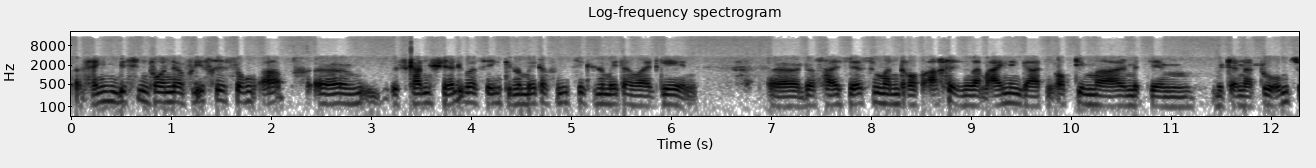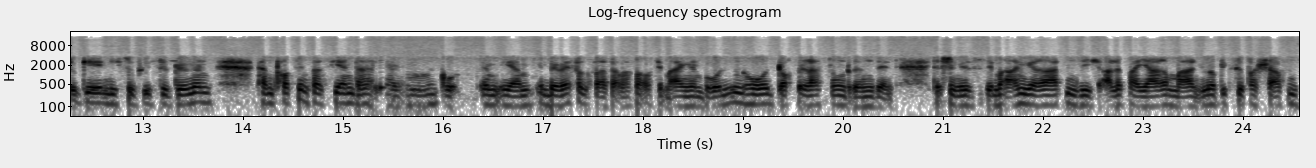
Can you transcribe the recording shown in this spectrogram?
Das hängt ein bisschen von der Fließrichtung ab. Ähm, es kann schnell über 10 Kilometer, 15 Kilometer weit gehen. Äh, das heißt, selbst wenn man darauf achtet, in seinem eigenen Garten optimal mit, dem, mit der Natur umzugehen, nicht so viel zu düngen, kann trotzdem passieren, dass im, im, im Bewässerungswasser, was man aus dem eigenen Brunnen holt, doch Belastungen drin sind. Deswegen ist es immer angeraten, sich alle paar Jahre mal einen Überblick zu verschaffen.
